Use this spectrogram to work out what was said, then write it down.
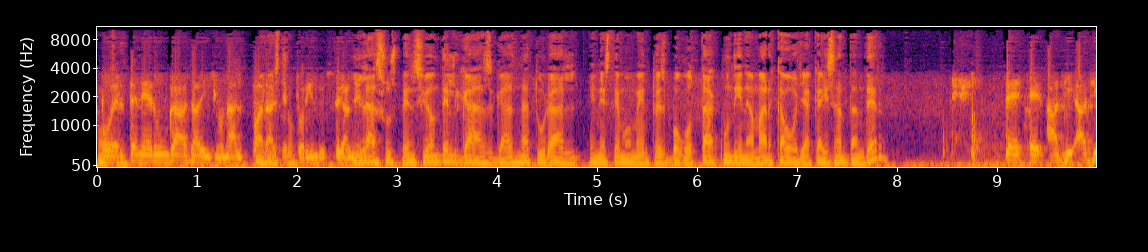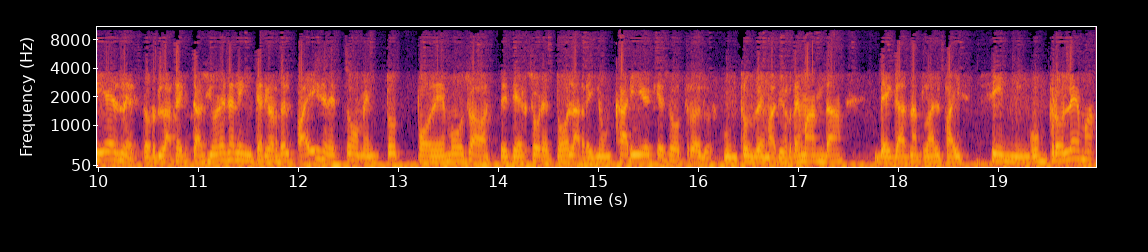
poder tener un gas adicional para Ministro, el sector industrial. La suspensión del gas, gas natural, en este momento es Bogotá, Cundinamarca, Boyacá y Santander. Te- eh, así, así es, Néstor. La afectación es en el interior del país. En este momento podemos abastecer sobre todo la región Caribe, que es otro de los puntos de mayor demanda de gas natural del país, sin ningún problema.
